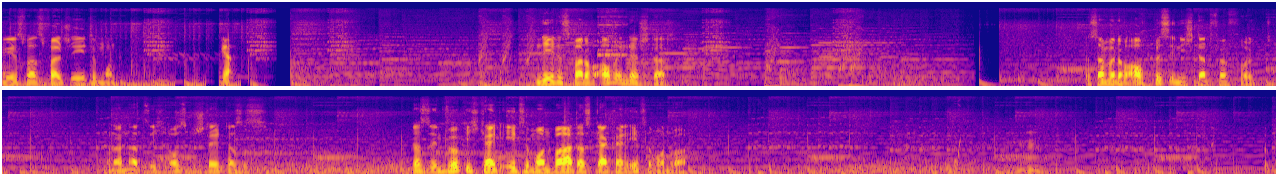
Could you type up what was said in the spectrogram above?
Nee, das war das falsche Etemon. Ja. Nee, das war doch auch in der Stadt. Das haben wir doch auch bis in die Stadt verfolgt. Und dann hat sich herausgestellt, dass es... Dass es in Wirklichkeit Etemon war, das gar kein Etemon war. Ups.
